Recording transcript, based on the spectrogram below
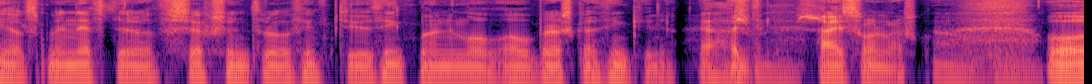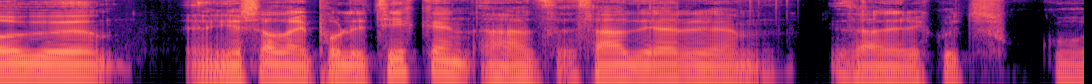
íhalsmenn eftir af 650 þingmannum á, á Breska þinginu. Það er svona sko. Og um, ég sá það í politíken að það er um, það er eitthvað sko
